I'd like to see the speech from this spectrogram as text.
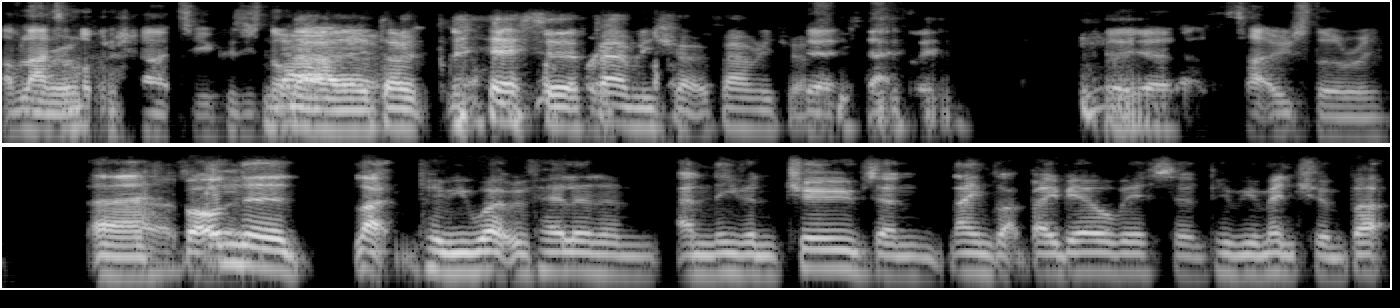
I've lads, I'm not going to show it to you because it's No, not. they don't. it's a family show. Family show. Yeah, exactly. yeah, yeah, that's a tattoo story. Uh, Yeah, but on the like people you work with Helen and and even Tubes and names like Baby Elvis and people you mentioned, but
